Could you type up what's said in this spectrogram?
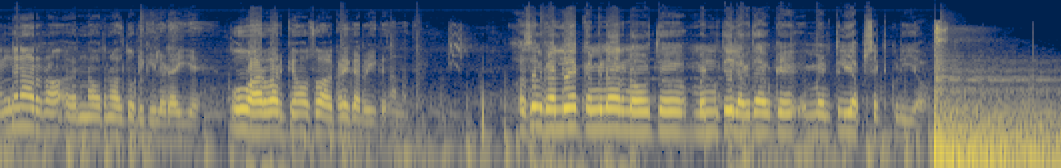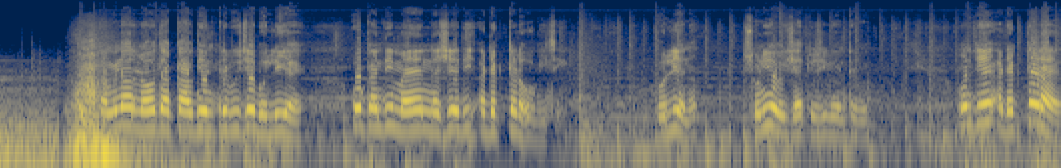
ਕੰਗਨਾ ਰਣੌਤ ਨਾਲ ਤੁਹਾਡੀ ਕੀ ਲੜਾਈ ਹੈ? ਉਹ ਵਾਰ-ਵਾਰ ਕਿਉਂ ਸਵਾਲ ਖੜੇ ਕਰ ਰਹੀ ਕਿਸਾਨਾਂ ਤੇ? ਅਸਲ ਗੱਲ ਇਹ ਹੈ, ਕੰਗਨਾ ਰਣੌਤ, ਮੈਨੂੰ ਤੇ ਲੱਗਦਾ ਕਿ ਮੈਂਟਲੀ ਅਪਸੈਟ ਕੁੜੀ ਆ ਕੰਗਨਾ ਰਣੌਤ ਇੱਕ ਆਪਦੀ ਇੰਟਰਵਿਊ 'ਚ ਬੋਲੀ ਹੈ, ਉਹ ਕਹਿੰਦੀ ਮੈਂ ਨਸ਼ੇ ਦੀ ਐਡਿਕਟਡ ਹੋ ਗਈ ਸੀ। ਬੋਲੀ ਹੈ ਨਾ? ਸੁਣੀ ਹੋਈ ਸ਼ਾਇਦ ਤੁਸੀਂ ਵੀ ਇੰਟਰਵਿਊ ਹੁਣ ਜੇ ਐਡਿਕਟਡ ਹੈ,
